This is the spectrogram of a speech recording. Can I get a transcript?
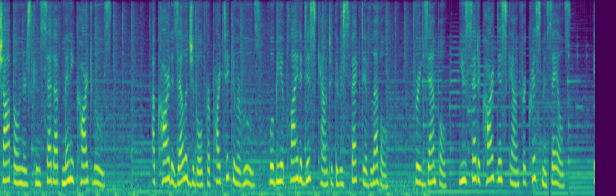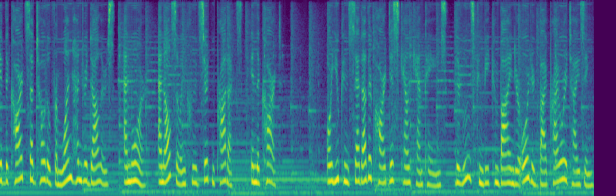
Shop owners can set up many card rules. A card is eligible for particular rules will be applied a discount at the respective level. For example, you set a card discount for Christmas sales. If the card subtotal from $100 and more, and also includes certain products in the cart. Or you can set other card discount campaigns, the rules can be combined or ordered by prioritizing.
